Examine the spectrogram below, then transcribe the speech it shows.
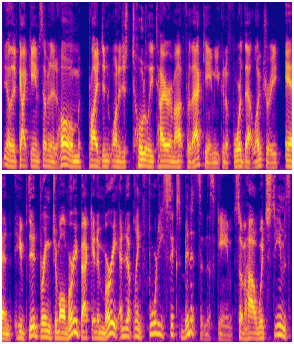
you know they've got Game Seven at home. Probably didn't want to just totally tire him out for that game. You can afford that luxury, and he did bring Jamal Murray back in, and Murray ended up playing 46 minutes in this game somehow, which seems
